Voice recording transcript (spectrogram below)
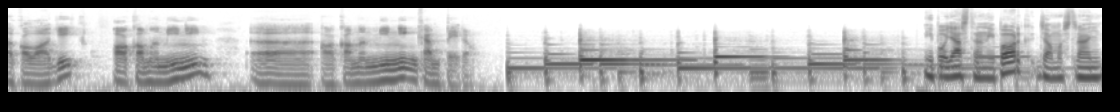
ecològic o com a mínim, eh, o com a mínim campero. Ni pollastre ni porc, Jaume Estrany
